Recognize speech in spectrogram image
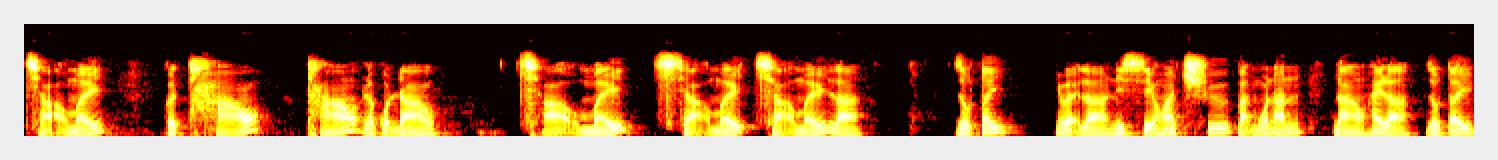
草莓 có tháo tháo là quả đào. Chảo mấy? Chảo mấy? Chảo mấy là dâu tây. Như vậy là ní xỉa hoa chứ bạn muốn ăn đào hay là dâu tây?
